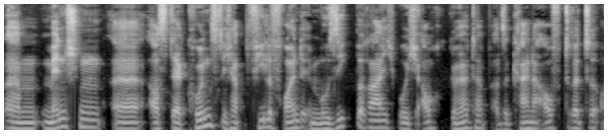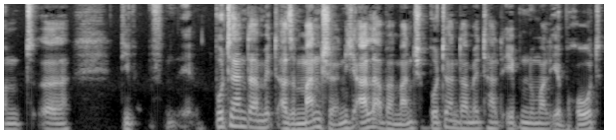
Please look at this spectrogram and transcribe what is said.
ähm, Menschen äh, aus der Kunst. Ich habe viele Freunde im Musikbereich, wo ich auch gehört habe, also keine Auftritte und äh, die buttern damit, also manche, nicht alle, aber manche buttern damit halt eben nun mal ihr Brot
